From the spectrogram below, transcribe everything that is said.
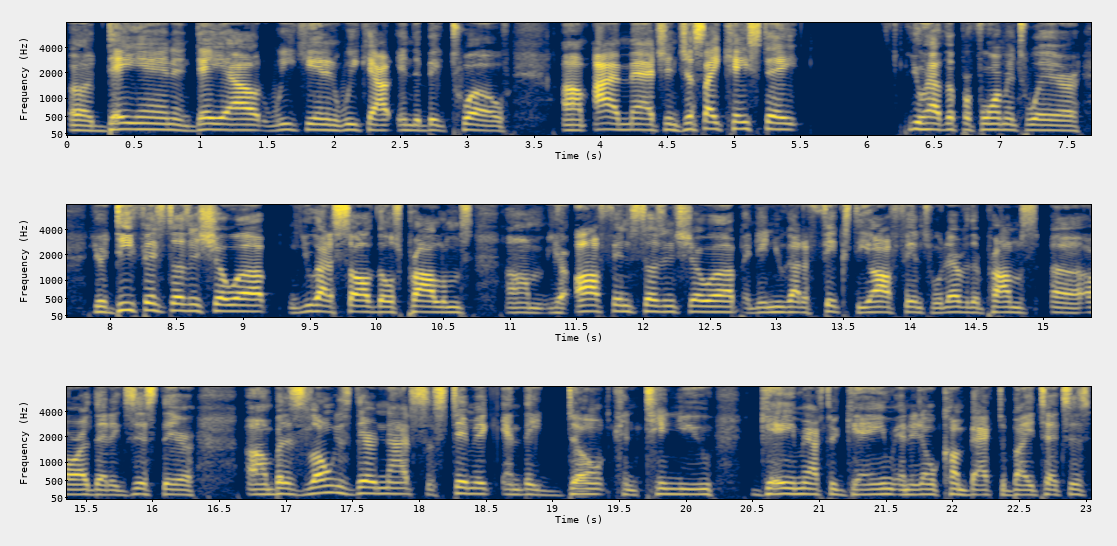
Uh, day in and day out, week in and week out in the Big 12. Um, I imagine, just like K State, you have the performance where your defense doesn't show up. You got to solve those problems. Um, your offense doesn't show up, and then you got to fix the offense, whatever the problems uh, are that exist there. Um, but as long as they're not systemic and they don't continue game after game and they don't come back to bite Texas,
